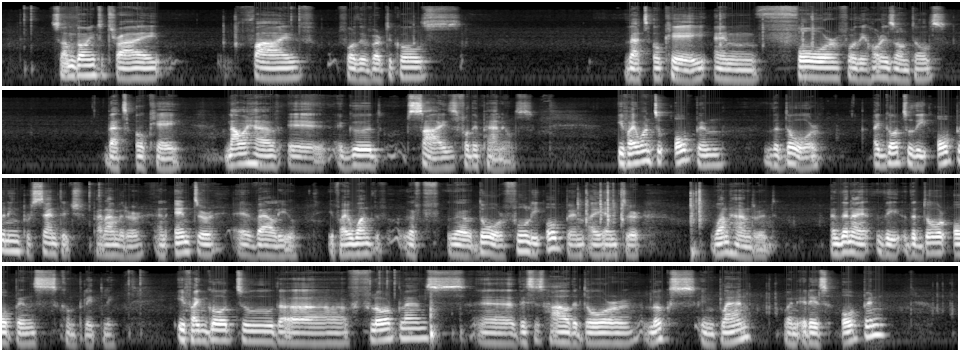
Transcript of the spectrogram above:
So I'm going to try 5 for the verticals. That's okay. And 4 for the horizontals. That's okay. Now I have a, a good size for the panels. If I want to open the door, I go to the opening percentage parameter and enter a value. If I want the, the, the door fully open, I enter 100 and then I, the, the door opens completely. If I go to the floor plans, uh, this is how the door looks in plan when it is open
